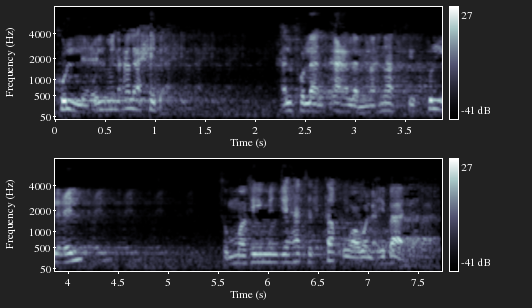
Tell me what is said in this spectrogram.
كل علم على حدة. هل فلان أعلم معناه في كل علم؟ ثم في من جهة التقوى والعبادة.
